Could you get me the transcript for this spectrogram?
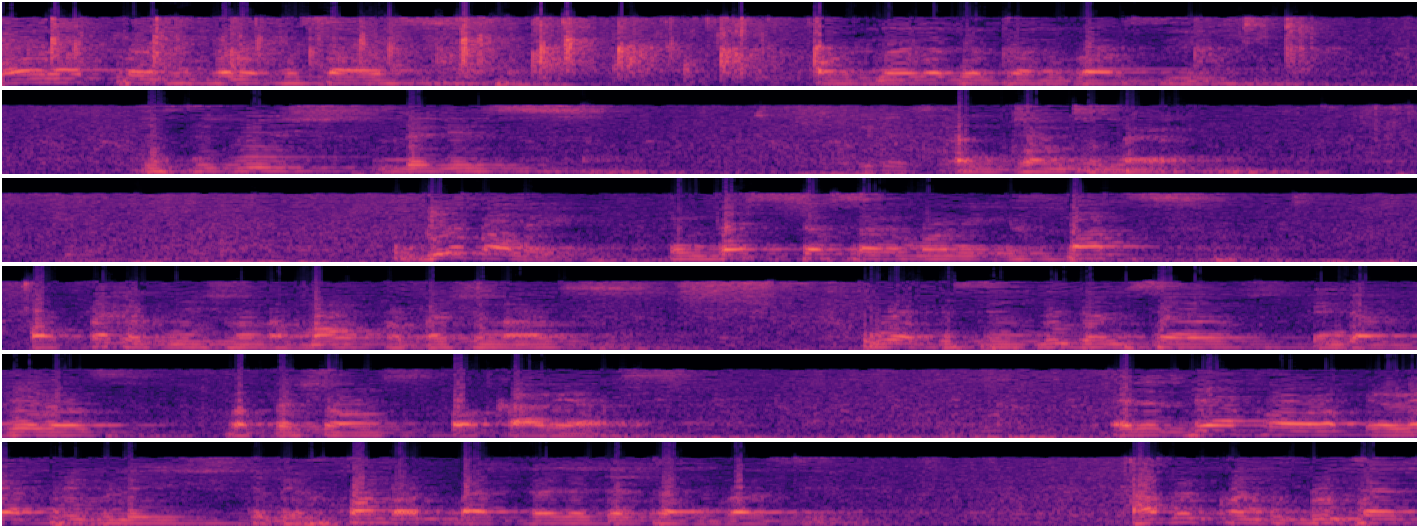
other principal officers of the Niger Delta University, distinguished ladies and gentlemen. Globally, investiture ceremony is part of recognition among professionals who have distinguished themselves in their various professions or careers. It is therefore a rare privilege to be honored by the Niger Delta University, having contributed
